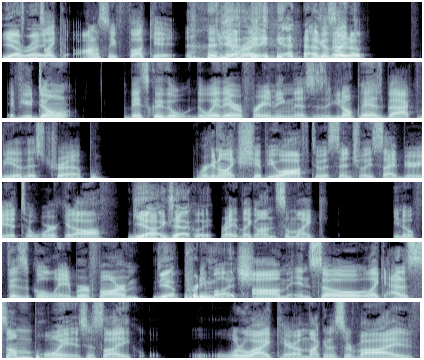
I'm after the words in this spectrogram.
Yeah, right. It's like honestly, fuck it, yeah, right? Yeah, Because, like, enough. If you don't, basically the the way they were framing this is if you don't pay us back via this trip, we're gonna like ship you off to essentially Siberia to work it off, yeah, exactly. right? Like on some like, you know, physical labor farm. Yeah, pretty much. Um, and so like at some point, it's just like, what do I care? I'm not gonna survive.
